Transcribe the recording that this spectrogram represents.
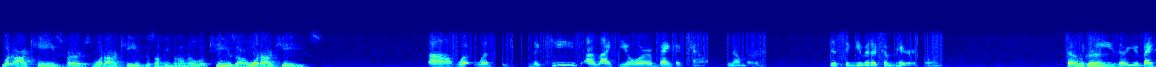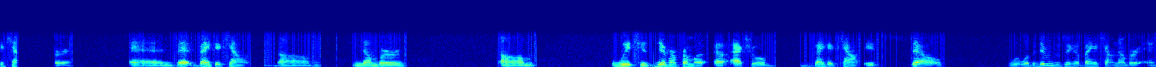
what are keys first? What are keys? Because some people don't know what keys are. What are keys? uh, what what the keys are like your bank account number, just to give it a comparison. So Okay. the keys are your bank account number, and that bank account um, number, um, which is different from a, a actual bank account itself. Well, the difference between a bank account number and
